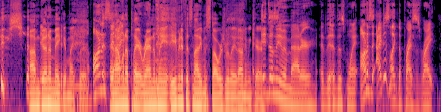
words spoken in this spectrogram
you should. I'm gonna make it my clip. Honestly, and I'm I- gonna play it randomly, even if it's not even Star Wars related. I don't even care. It doesn't even matter at, th- at this point. Honestly, I just like the Price is Right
